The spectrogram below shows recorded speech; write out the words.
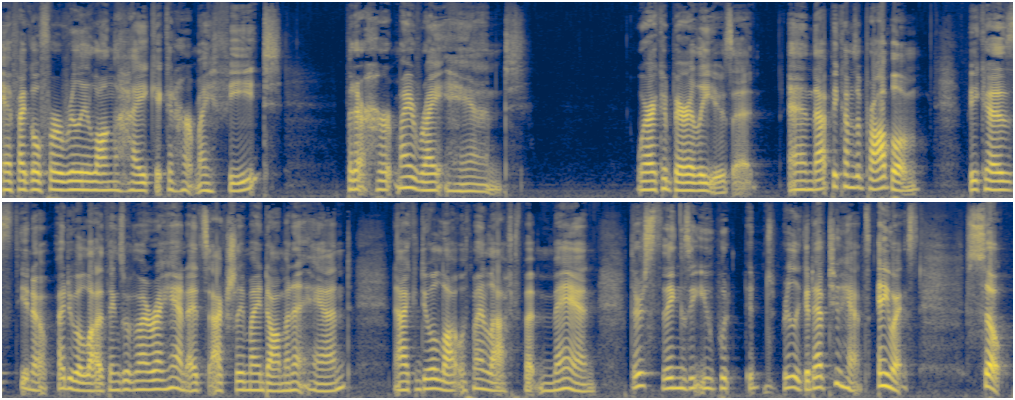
If I go for a really long hike, it can hurt my feet but it hurt my right hand where I could barely use it. And that becomes a problem because, you know, I do a lot of things with my right hand. It's actually my dominant hand. Now I can do a lot with my left, but man, there's things that you would, it's really good to have two hands. Anyways, so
